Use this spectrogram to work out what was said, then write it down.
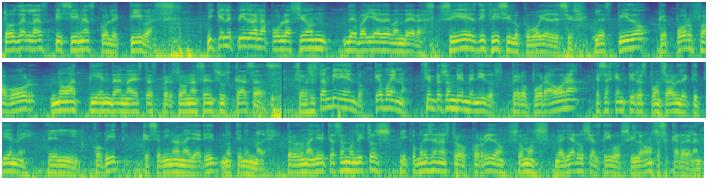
todas las piscinas colectivas, ¿Y qué le pido a la población de Bahía de Banderas? Sí, es difícil lo que voy a decir. Les pido que por favor no atiendan a estas personas en sus casas. Se nos están viniendo, qué bueno, siempre son bienvenidos. Pero por ahora, esa gente irresponsable que tiene el COVID, que se vino a Nayarit, no tienen madre. Pero los Nayaritas somos listos y como dice nuestro corrido, somos gallardos y altivos y la vamos a sacar adelante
